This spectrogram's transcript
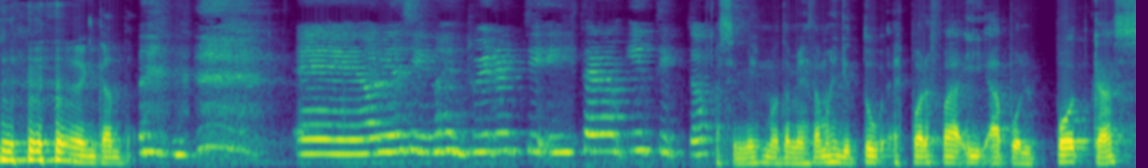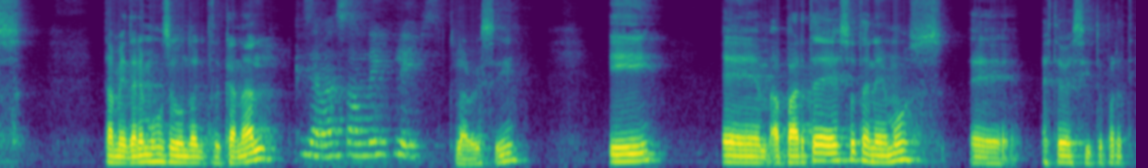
Me encanta. Eh, no olviden seguirnos en Twitter, Instagram y TikTok. Asimismo, también estamos en YouTube, Spotify y Apple Podcasts. También tenemos un segundo canal, Que se llama Sunday Flips. claro que sí. Y eh, aparte de eso, tenemos eh, este besito para ti.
